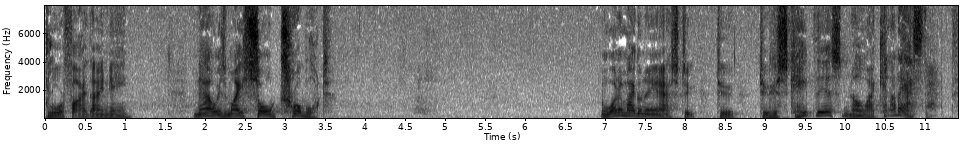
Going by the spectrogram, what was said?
glorify thy name. Now is my soul troubled. And what am I going to ask? To, to, to escape this? No, I cannot ask that.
